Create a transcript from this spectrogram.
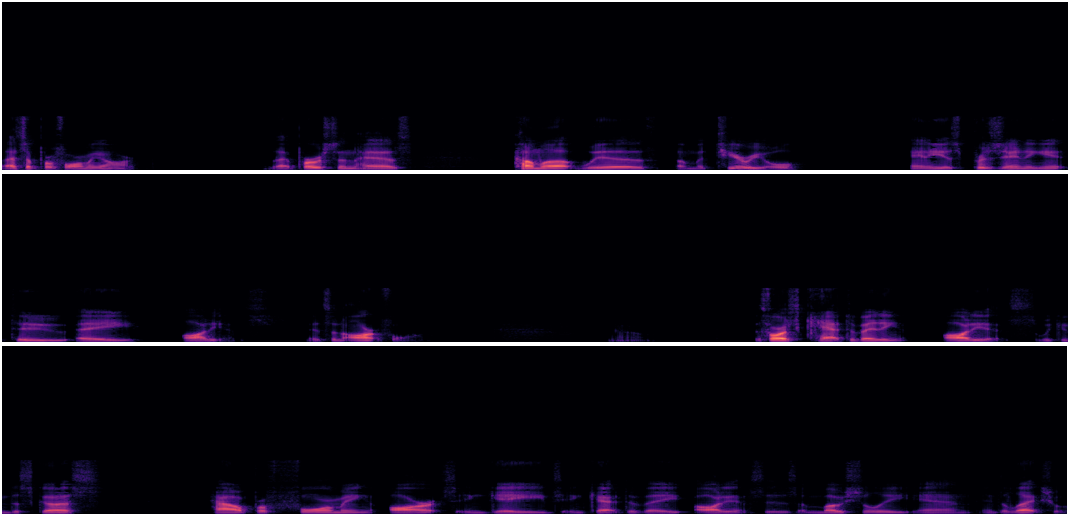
that's a performing art. That person has come up with a material and he is presenting it to a audience. It's an art form. Um, as far as captivating audience, we can discuss how performing arts engage and captivate audiences emotionally and intellectually.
